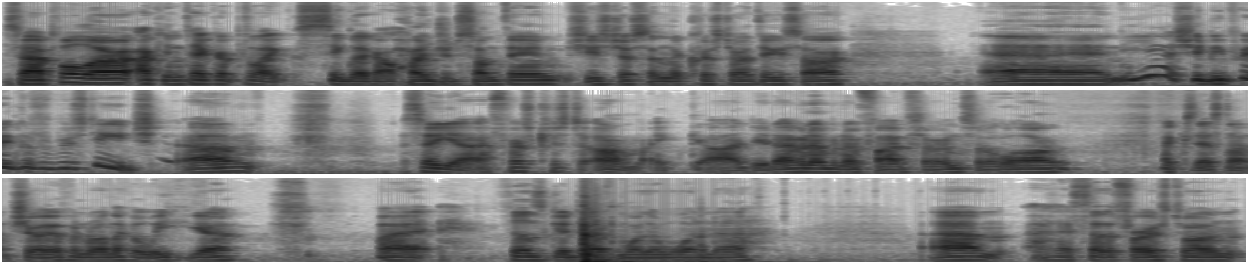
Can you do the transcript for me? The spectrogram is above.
So I pull her, I can take her up to like Sig like 100 something. She's just in the Crystal 3 star. And yeah, she'd be pretty good for prestige. Um, so yeah, first crystal. Oh my god, dude, I haven't opened a five star in so long. Like that's not true. I opened one like a week ago, but feels good to have more than one now. Um, I said the first one,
